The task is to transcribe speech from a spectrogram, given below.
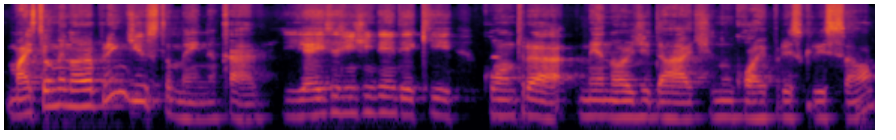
mas tem o menor aprendiz também, né, cara? E aí, se a gente entender que contra menor de idade não corre prescrição,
